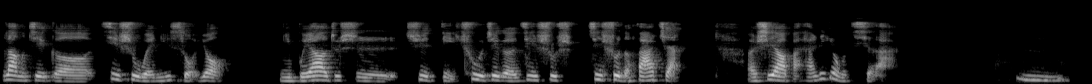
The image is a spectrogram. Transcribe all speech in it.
让这个技术为你所用，你不要就是去抵触这个技术技术的发展，而是要把它利用起来。嗯，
